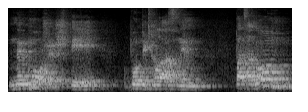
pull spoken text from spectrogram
Не можеш ти бути класним пацаном,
